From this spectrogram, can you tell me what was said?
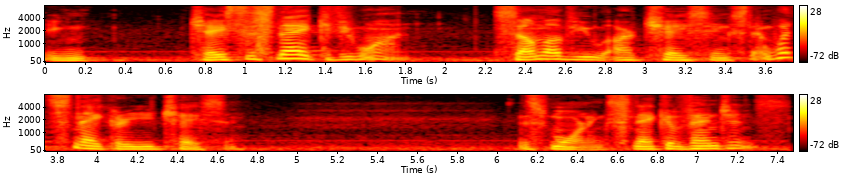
You can chase the snake if you want. Some of you are chasing snake. What snake are you chasing this morning? Snake of vengeance?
